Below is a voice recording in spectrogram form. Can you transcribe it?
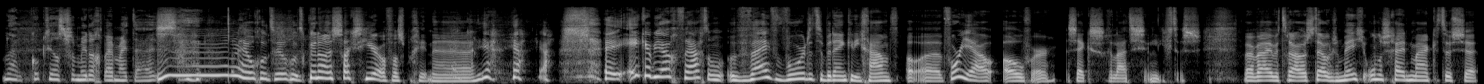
Nou, cocktails vanmiddag bij mij thuis. Mm, heel goed, heel goed. Kunnen we straks hier alvast beginnen? Ja, ja, ja. Hey, ik heb jou gevraagd om vijf woorden te bedenken die gaan eh, voor jou over seks, relaties en liefdes. Waarbij we trouwens telkens een beetje onderscheid maken tussen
